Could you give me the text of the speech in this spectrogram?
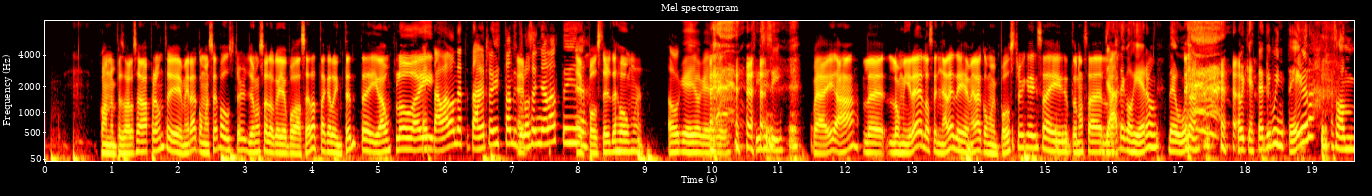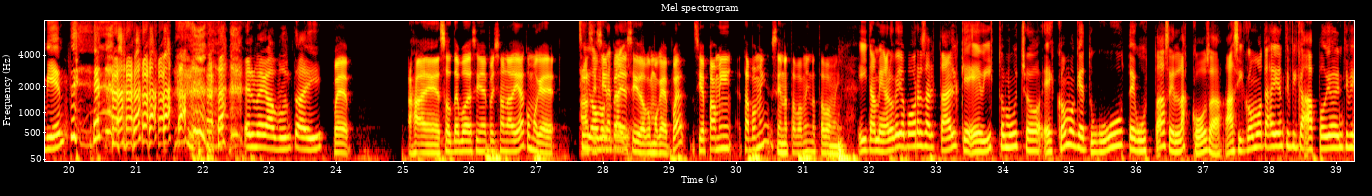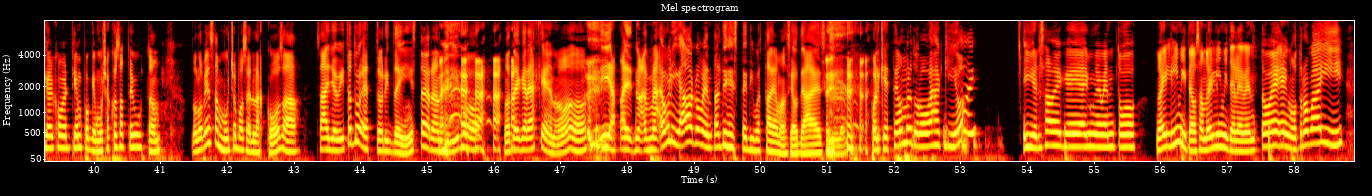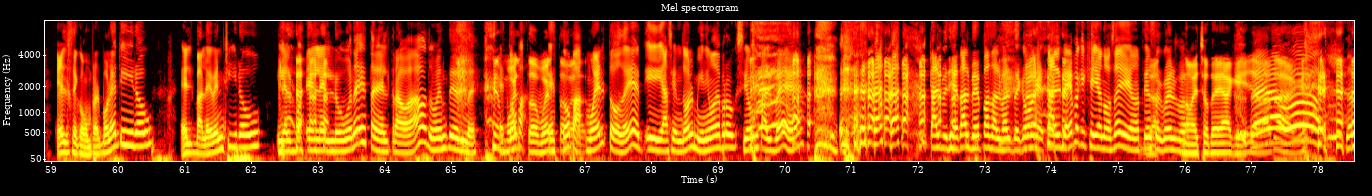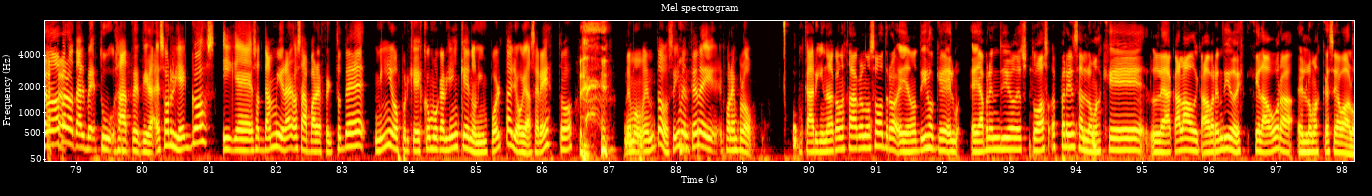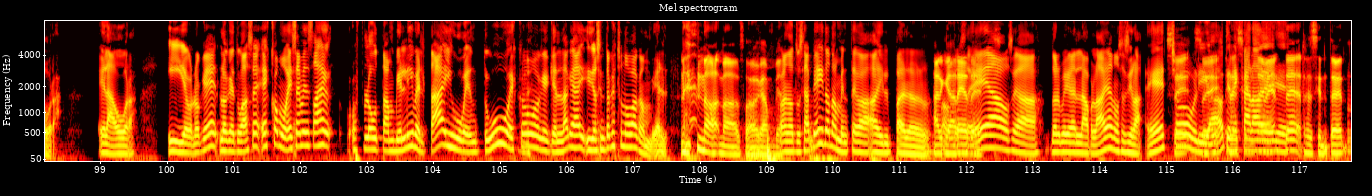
cuando empezaron a hacer las preguntas, yo dije, mira, como ese póster, yo no sé lo que yo puedo hacer hasta que lo intente. Y va un flow ahí. Estaba donde te estaban entrevistando y tú El- lo señalaste y ya. El póster de Homer. Ok, ok, ok. Sí, sí, sí. Pues ahí, ajá, le- lo miré, lo señalé y dije, mira, como el póster que dice ahí, tú no sabes... Ya lo- te cogieron de una. Porque este tipo integra su ambiente. El megapunto ahí. Pues, ajá, eso te puedo decir de personalidad, como que... Sí, así como que siempre tal- he sido, como que, pues, si es para mí, está para mí, si no está para mí, no está para mí. Y también algo que yo puedo resaltar que he visto mucho es como que tú te gusta hacer las cosas. Así como te has identificado, has podido identificar con el tiempo que muchas cosas te gustan. No lo piensas mucho para hacer las cosas. sea, yo he visto tus stories de Instagram, tipo. no te creas que no. Y hasta me ha obligado a comentar. Dije, este tipo está demasiado, deja de decirle. Porque este hombre tú lo ves aquí hoy. Y él sabe que hay un evento. No hay límite, o sea, no hay límite. El evento es en otro país. Él se compra el boletito. El vale 20 y el, el, lunes está en el trabajo, ¿tú me entiendes? muerto, muerto. Estopa, muerto de... Y haciendo el mínimo de producción, tal vez. tal vez, dije tal vez para salvarte. Como que tal vez, porque es que yo no sé, yo no estoy en su cuerpo. No me de aquí. no, no, pero tal vez tú, o sea, te tiras esos riesgos y que eso te admirar, o sea, para efectos de míos, porque es como que alguien que no le importa, yo voy a hacer esto. de momento, ¿sí? ¿Me entiendes? Y, por ejemplo Karina, cuando estaba con nosotros, ella nos dijo que ella aprendió de todas sus experiencias, lo más que le ha calado y que ha aprendido es que la hora es lo más que se valora. El ahora. Y yo creo que lo que tú haces es como ese mensaje flow también libertad y juventud. Es como que, que, es la que hay. Y yo siento que esto no va a cambiar. no, no, eso va a cambiar. Cuando tú seas viejito también te va a ir para el... Al sea, o sea, dormir en la playa. No sé si lo has hecho, obligado. Tienes cara de... Recientemente...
